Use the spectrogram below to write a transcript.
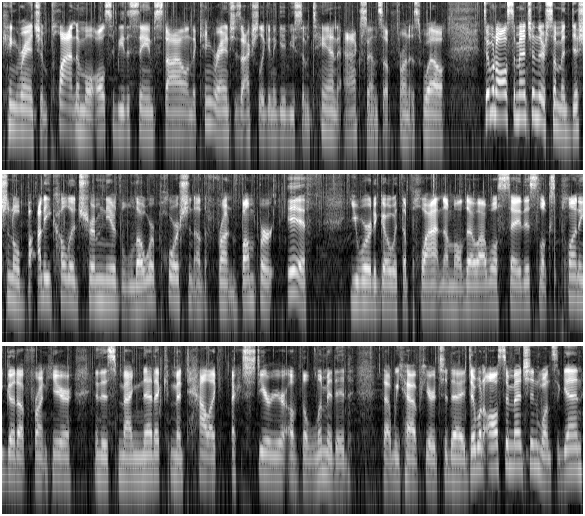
King Ranch and Platinum will also be the same style. And the King Ranch is actually going to give you some tan accents up front as well. Did want to also mention there's some additional body colored trim near the lower portion of the front bumper if you were to go with the platinum although I will say this looks plenty good up front here in this magnetic metallic exterior of the limited that we have here today. Did want to also mention once again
